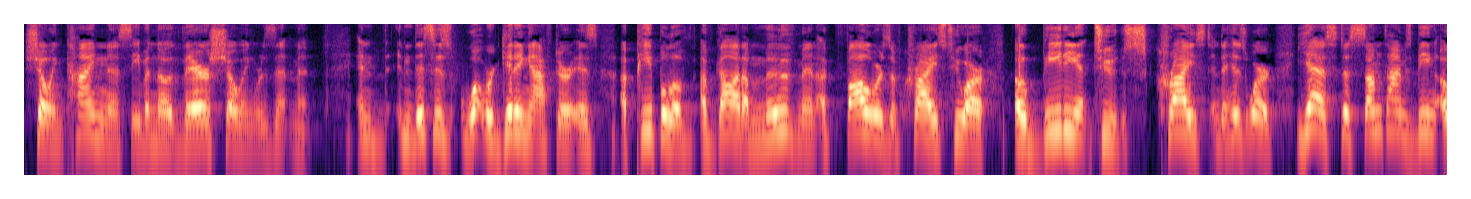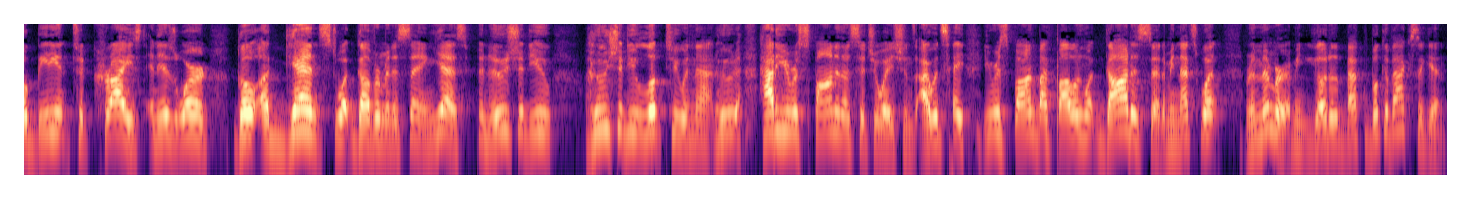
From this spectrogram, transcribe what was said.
showing kindness, even though they're showing resentment. And, and this is what we're getting after is a people of, of God, a movement of followers of Christ who are obedient to Christ and to His Word. Yes, does sometimes being obedient to Christ and His Word go against what government is saying? Yes. And who should you who should you look to in that? Who, how do you respond in those situations? I would say you respond by following what God has said. I mean, that's what, remember, I mean, you go to the book of Acts again.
